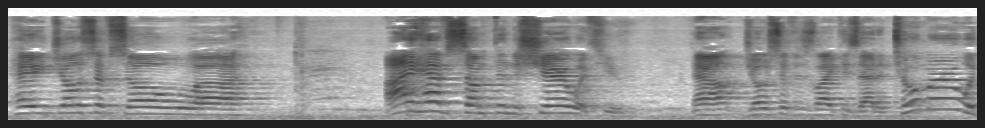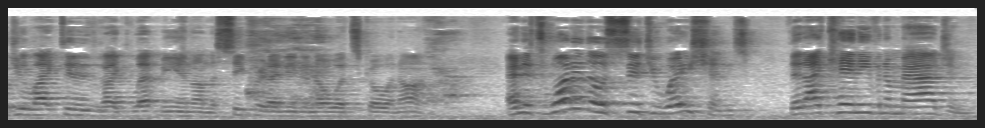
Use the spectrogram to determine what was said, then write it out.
hey, Joseph, so uh, I have something to share with you. Now, Joseph is like, is that a tumor? Would you like to like let me in on the secret? I need to know what's going on. And it's one of those situations that I can't even imagine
